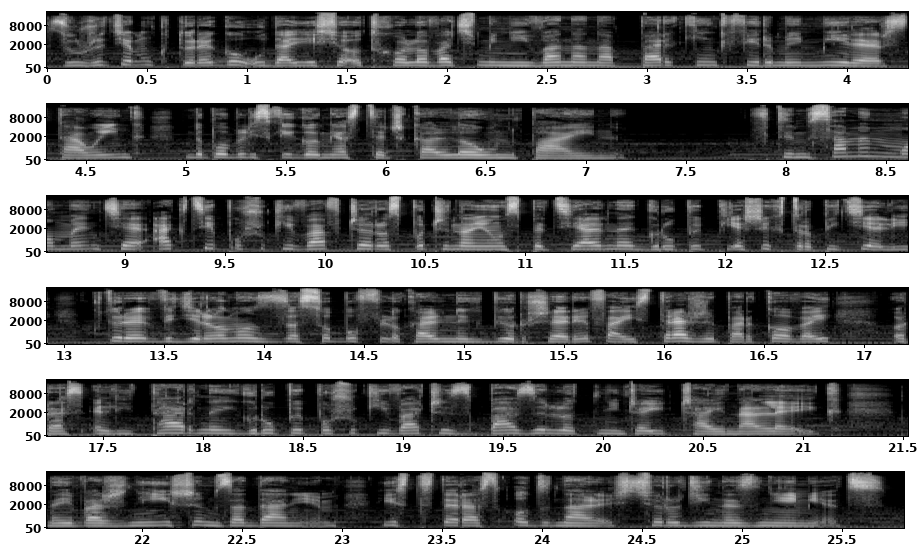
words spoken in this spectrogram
z użyciem którego udaje się odholować minivana na parking firmy Miller Stowing do pobliskiego miasteczka Lone Pine. W tym samym momencie akcje poszukiwawcze rozpoczynają specjalne grupy pieszych tropicieli, które wydzielono z zasobów lokalnych biur szeryfa i straży parkowej oraz elitarnej grupy poszukiwaczy z bazy lotniczej China Lake. Najważniejszym zadaniem jest teraz odnaleźć rodzinę z Niemiec.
